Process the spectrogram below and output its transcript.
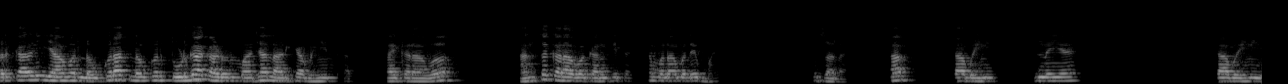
सरकारने यावर लवकरात लवकर तोडगा काढून माझ्या लाडक्या बहिणींना काय करावं, शांत करावं. कारण की त्यांच्या मनामध्ये भय झालाय. का? त्या बहिणी नाही आहे. त्या बहिणी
